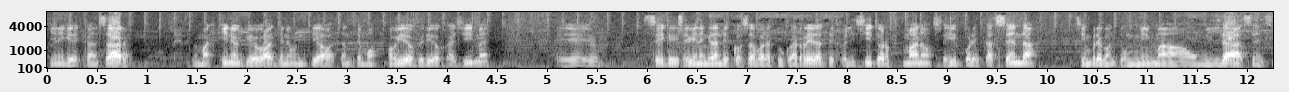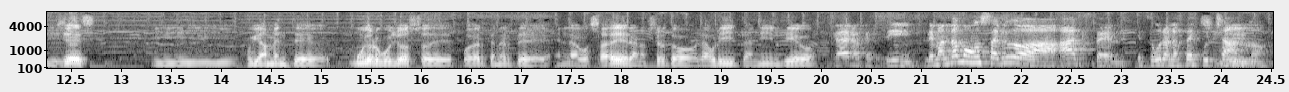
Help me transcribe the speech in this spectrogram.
tiene que descansar. Me imagino que va a tener un día bastante movido, querido Hajime. Eh, sé que se vienen grandes cosas para tu carrera. Te felicito, hermano. Seguir por esta senda, siempre con tu misma humildad, sencillez. Y obviamente muy orgulloso de poder tenerte en la gozadera, ¿no es cierto, Laurita, Nil, Diego? Claro que sí. Le mandamos un saludo a Axel, que seguro nos está escuchando. Sí.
